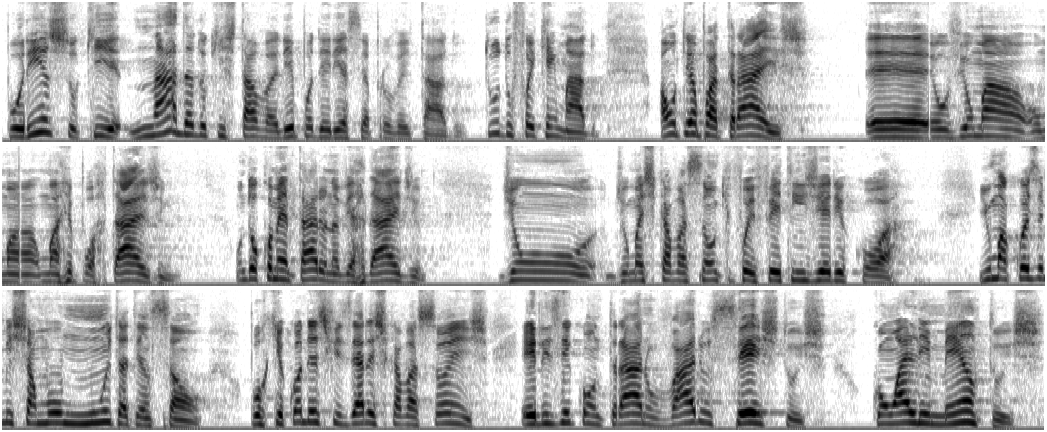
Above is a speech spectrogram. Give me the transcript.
Por isso que nada do que estava ali poderia ser aproveitado, tudo foi queimado. Há um tempo atrás, é, eu vi uma, uma, uma reportagem, um documentário, na verdade, de, um, de uma escavação que foi feita em Jericó. E uma coisa me chamou muita atenção, porque quando eles fizeram escavações, eles encontraram vários cestos com alimentos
